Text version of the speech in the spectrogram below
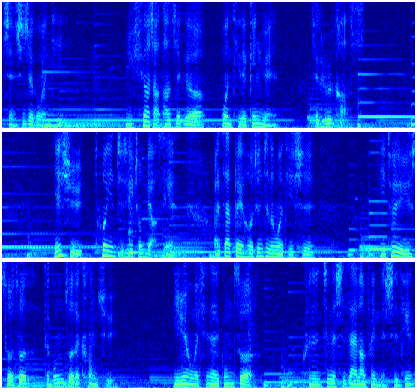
审视这个问题。你需要找到这个问题的根源，这个 root cause。也许拖延只是一种表现，而在背后真正的问题是。你对于所做的工作的抗拒，你认为现在的工作可能真的是在浪费你的时间，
